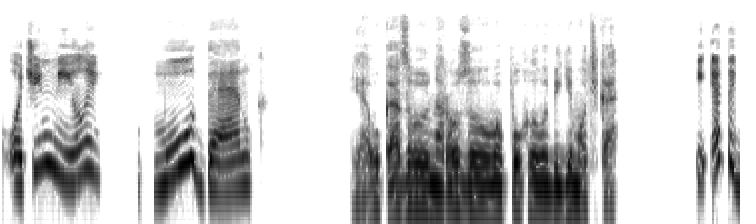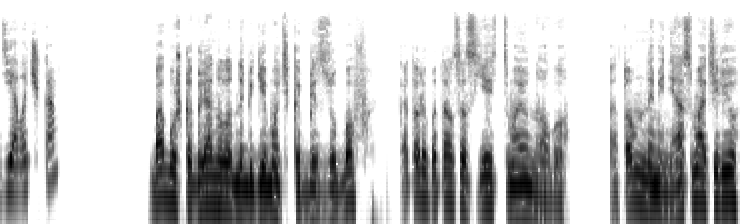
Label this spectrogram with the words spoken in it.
Очень милый. Муденг. Я указываю на розового пухлого бегемотика. И эта девочка. Бабушка глянула на бегемотика без зубов, который пытался съесть мою ногу, потом на меня с матерью,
